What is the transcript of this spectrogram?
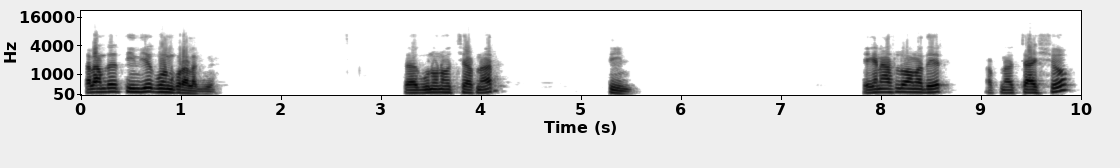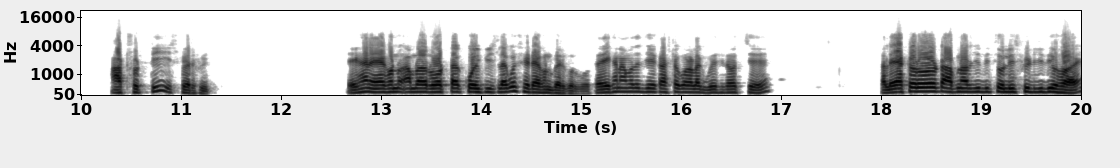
তাহলে আমাদের তিন দিয়ে গুণন করা লাগবে। তা গুণন হচ্ছে আপনার তিন। এখানে আসলো আমাদের আপনার চারশো আটষট্টি স্কোয়ার ফিট এখানে এখন আমরা রডটা কই পিস লাগবে সেটা এখন বের করব। তাই এখানে আমাদের যে কাজটা করা লাগবে সেটা হচ্ছে, তাহলে একটা রড আপনার যদি চল্লিশ ফিট যদি হয়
